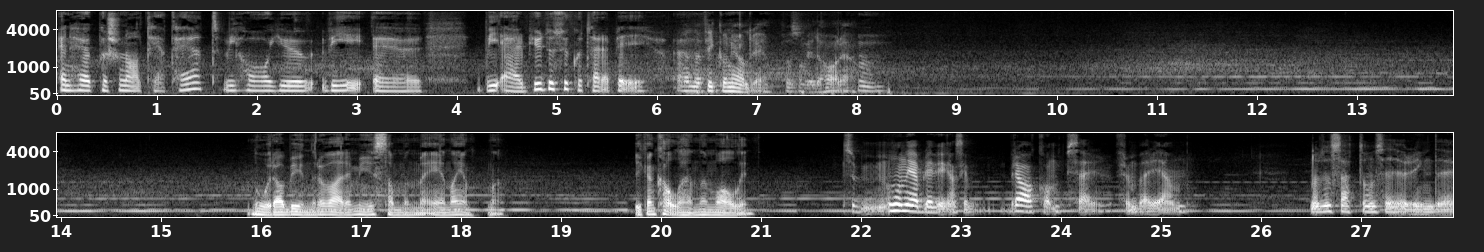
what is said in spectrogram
en hög personaltäthet. Vi har ju, vi, eh, vi erbjuder psykoterapi. Men det fikk hun ju aldrig, fast hon ville ha det. Mm. Nora begynner å være mye sammen med en av jentene. Vi kan kalle henne Malin. Så hun og jeg ble ganske ganska bra kompiser fra begynnelsen. Og da satt hun seg og ringde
